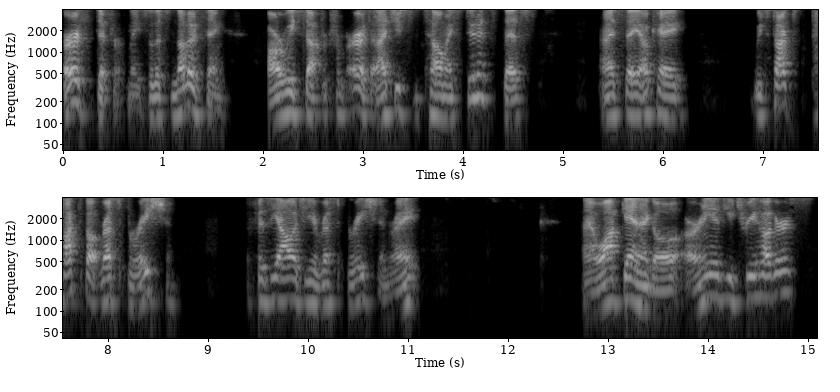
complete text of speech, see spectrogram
earth differently so that's another thing are we separate from earth and i used to tell my students this and i say okay we start talked about respiration the physiology of respiration right and i walk in i go are any of you tree huggers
